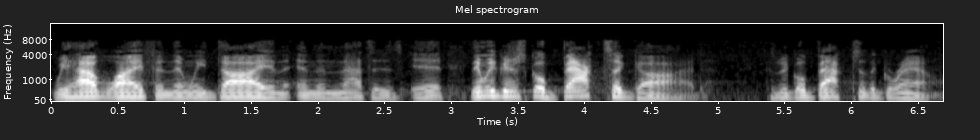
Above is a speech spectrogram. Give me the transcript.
we have life, and then we die, and, and then that is it. Then we could just go back to God because we go back to the ground.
